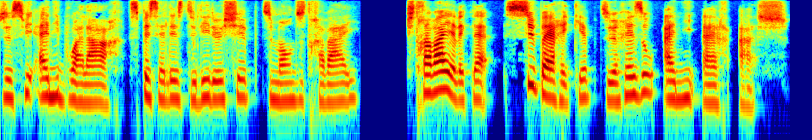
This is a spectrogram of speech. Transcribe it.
Je suis Annie Boilard, spécialiste du leadership du monde du travail. Je travaille avec la super équipe du réseau Annie RH.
